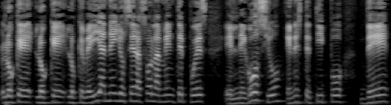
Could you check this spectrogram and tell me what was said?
lo que, lo que, lo que veían ellos era solamente pues el negocio en este tipo de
